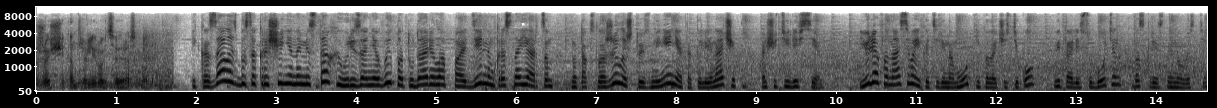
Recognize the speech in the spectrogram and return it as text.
жестче контролировать свои расходы. И, казалось бы, сокращение на местах и урезание выплат ударило по отдельным красноярцам. Но так сложилось, что изменения так или иначе ощутили все. Юлия Афанасьева, Екатерина Мут, Николай Чистяков, Виталий Субботин. Воскресные новости.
